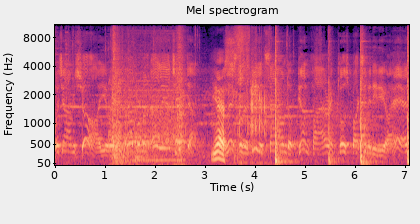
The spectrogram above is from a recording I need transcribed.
which I'm sure you remember from an earlier chapter. Yes. Unless the repeated sound of gunfire in close proximity to your head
